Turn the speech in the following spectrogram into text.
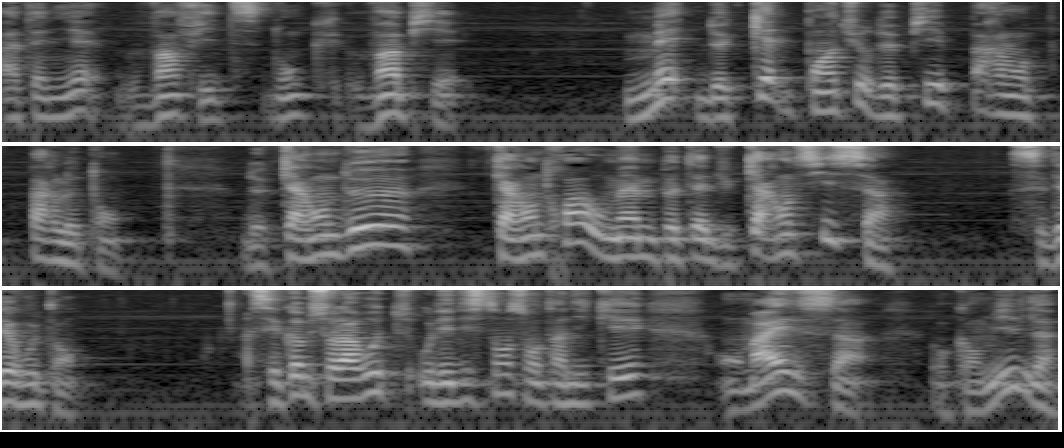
atteignaient 20 feet, donc 20 pieds. Mais de quelle pointure de pied parle-t-on? De 42, 43 ou même peut-être du 46 C'est déroutant. C'est comme sur la route où les distances sont indiquées en miles, donc en milles,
